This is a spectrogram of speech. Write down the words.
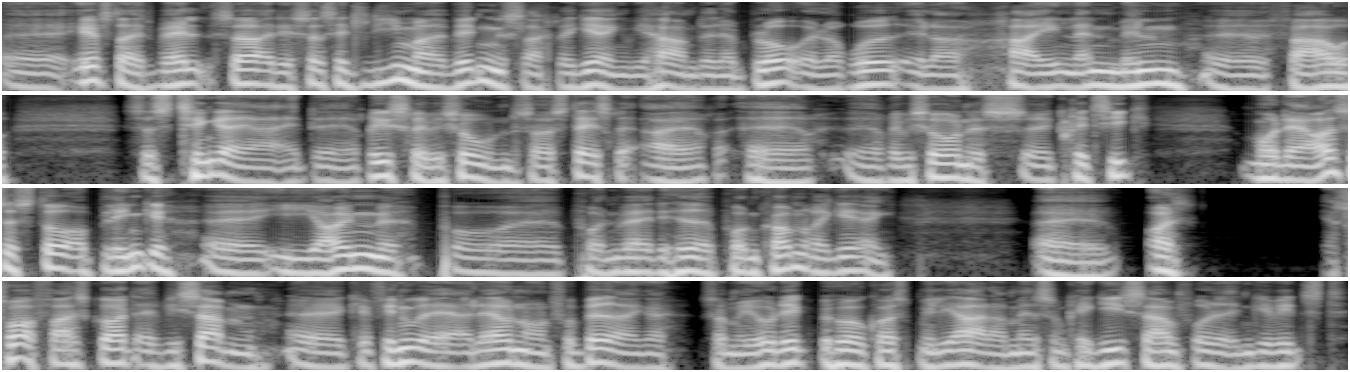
øh, efter et valg, så er det så set lige meget, hvilken slags regering vi har, om den er blå eller rød, eller har en eller anden mellemfarve. Øh, så tænker jeg, at øh, Rigsrevisionens og statsrevisorernes øh, øh, øh, øh, kritik må da også stå og blinke øh, i øjnene på, øh, på en, hvad det hedder, på en kommende regering. Øh, og jeg tror faktisk godt, at vi sammen øh, kan finde ud af at lave nogle forbedringer, som jo ikke behøver at koste milliarder, men som kan give samfundet en gevinst.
